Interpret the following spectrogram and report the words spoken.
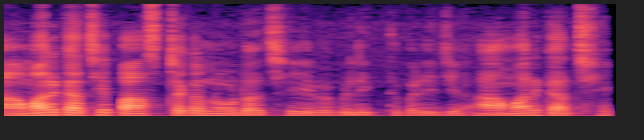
আমার কাছে পাঁচ টাকার নোট আছে, এভাবে লিখতে পারি যে আমার কাছে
